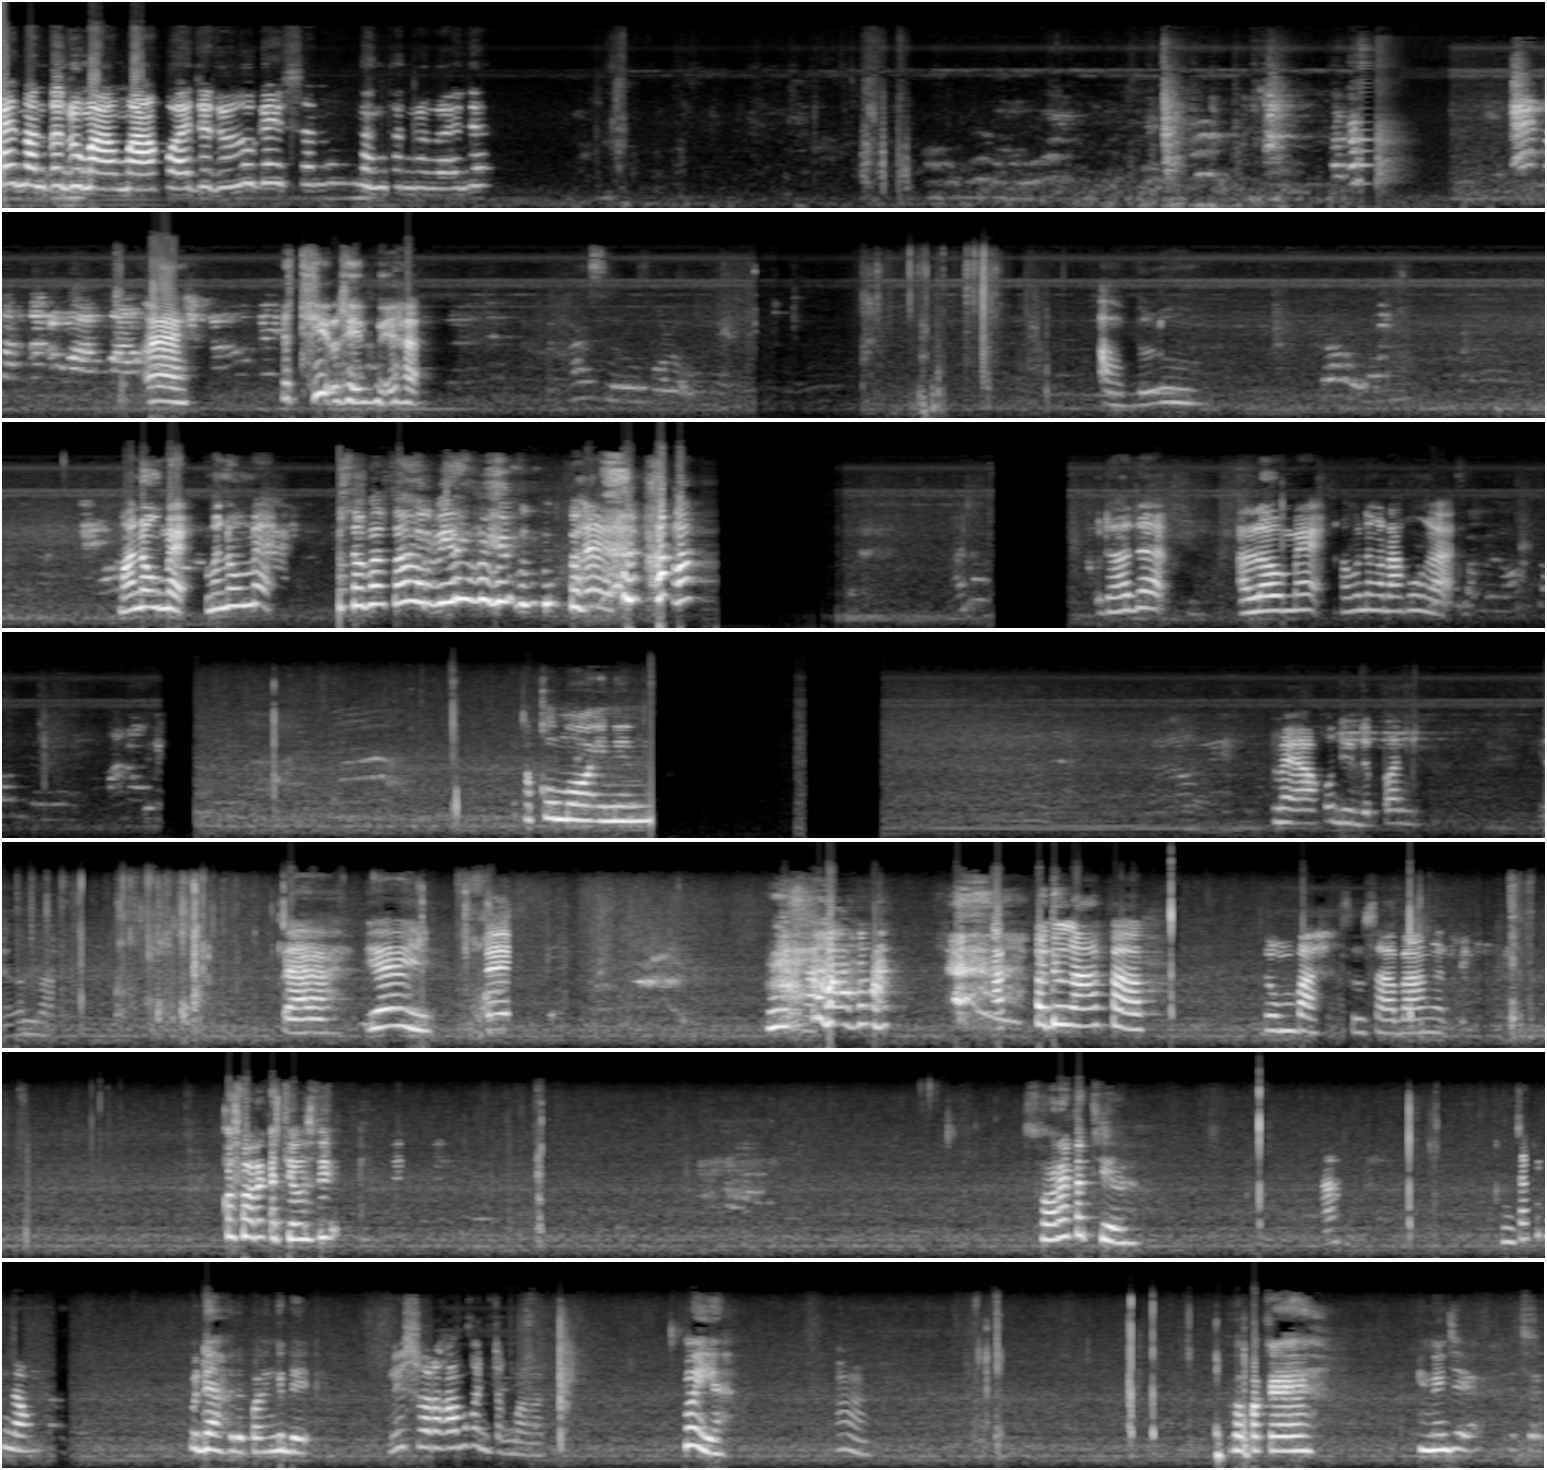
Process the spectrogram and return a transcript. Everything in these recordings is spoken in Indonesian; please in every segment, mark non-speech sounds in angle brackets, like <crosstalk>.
Eh nonton rumah sama aku aja dulu guys, nonton dulu aja. Eh. Eh kecilin ya. Ah belum. Mana Ume? Mana Ume? Sabar, sabar, miring, miring. Eh. <laughs> Udah ada. Halo Ume, kamu denger aku nggak? Aku mau ini. Me, aku di depan. Ya kan bang. Dah, yay. Eh, <laughs> Aduh, ngakak. sumpah susah banget. Kok suara kecil sih? Suara kecil. Kencengin dong. Udah, udah paling gede. Ini suara kamu kenceng banget. Oh iya, Hmm. apa pakai ini aja ya? headset?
